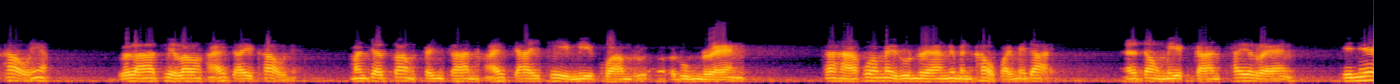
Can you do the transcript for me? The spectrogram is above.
เข้าเนี่ย เวลาที่เราหายใจเข้าเนี่ย มันจะต้องเป็นการหายใจที่มีความรุนแรง ถ้าหากว่าไม่รุนแรงนี่มันเข้าไปไม่ได้ ต้องมีการใช้แรง ทีนี้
